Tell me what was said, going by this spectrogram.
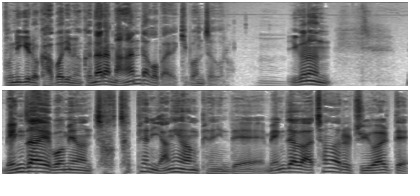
분위기로 가버리면 그 나라 망한다고 봐요, 기본적으로. 이거는 맹자에 보면 첫, 첫 편이 양해왕 편인데 맹자가 천하를 주유할 때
